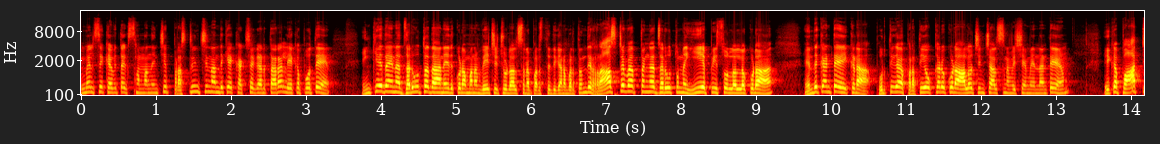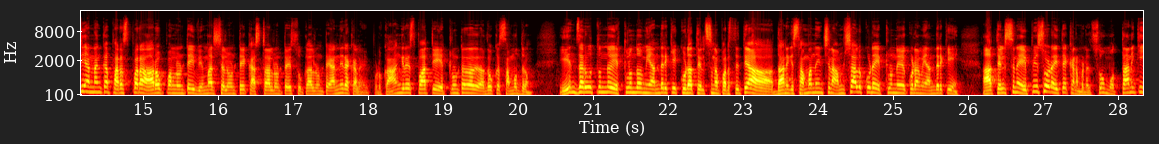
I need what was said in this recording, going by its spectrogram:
ఎమ్మెల్సీ కవితకు సంబంధించి ప్రశ్నించినందుకే కక్ష కడతారా? లేకపోతే ఇంకేదైనా జరుగుతుందా అనేది కూడా మనం వేచి చూడాల్సిన పరిస్థితి కనబడుతుంది. రాష్ట్ర వ్యాప్తంగా జరుగుతున్న ఈ ఎపిసోడ్లలో కూడా ఎందుకంటే ఇక్కడ పూర్తిగా ప్రతి ఒక్కరు కూడా ఆలోచించాల్సిన విషయం ఏంటంటే ఇక పార్టీ అన్నాక పరస్పర ఆరోపణలు ఉంటాయి విమర్శలు ఉంటాయి కష్టాలు ఉంటాయి సుఖాలు ఉంటాయి అన్ని రకాలు. ఇప్పుడు కాంగ్రెస్ పార్టీ ఎట్లుంటుందో అదొక సముద్రం. ఏం జరుగుతుందో ఎట్లుందో మీ అందరికీ కూడా తెలిసిన పరిస్థితి. ఆ దానికి సంబంధించిన అంశాలు కూడా ఎట్లున్నాయో కూడా మీ అందరికీ ఆ తెలిసిన ఎపిసోడ్ అయితే కనబడదు. సో మొత్తానికి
